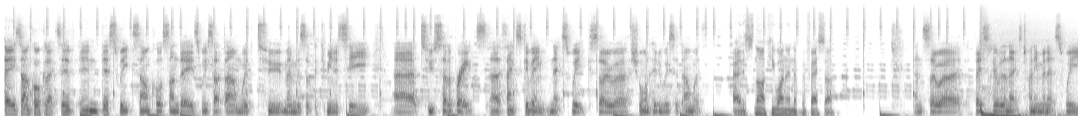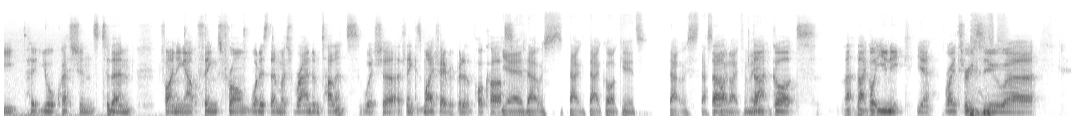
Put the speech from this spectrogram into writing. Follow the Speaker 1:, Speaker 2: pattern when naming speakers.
Speaker 1: Hey, Soundcore Collective. In this week's Soundcore Sundays, we sat down with two members of the community uh, to celebrate uh, Thanksgiving next week. So, uh, Sean, who do we sit down with?
Speaker 2: Uh, the snarky one and the professor.
Speaker 1: And so, uh, basically, over the next 20 minutes, we put your questions to them, finding out things from what is their most random talents, which uh, I think is my favorite bit of the podcast.
Speaker 2: Yeah, that was that that got good. That was that's that, a highlight for me.
Speaker 1: That got that, that got unique. Yeah, right through to uh,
